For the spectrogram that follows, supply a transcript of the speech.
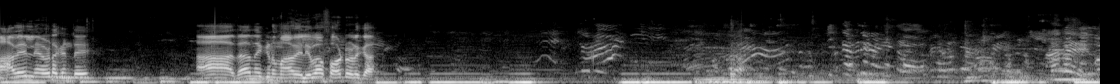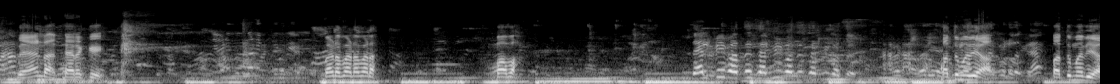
മാവാലിനെ എവിടെ കണ്ടേ? ആ അതാ നിക്കണം മാവേലി. വാ ഫോട്ടോ എടുക്കാം. വേണ്ട തിരക്ക്. വേട വേട വേട ബാബാ സെൽഫി പത്ത് സെൽഫി പത്ത് സെൽഫി പത്ത്. പത്ത് മതിയാ? പത്ത് മതിയാ?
